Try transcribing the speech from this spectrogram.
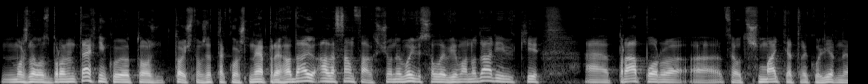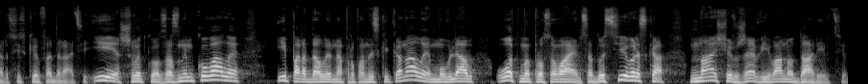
Можливо, з бронетехнікою, то точно вже також не пригадаю. Але сам факт, що вони вивісили в Івано-Дарівці е, прапор, е, це от шмаття триколірної Російської Федерації, і швидко зазнимкували і передали на пропагандистські канали. Мовляв, от ми просуваємося до Сіверська, наші вже в Івано-Дарівці.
